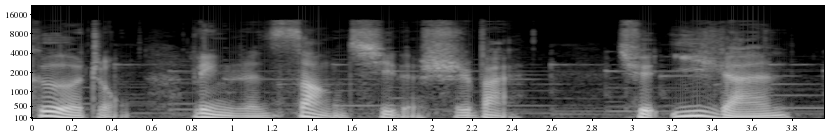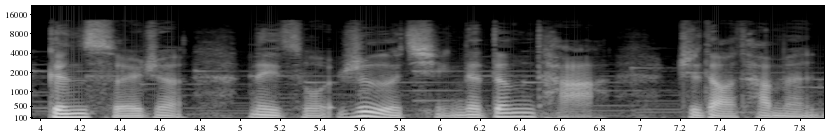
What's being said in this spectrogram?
各种。令人丧气的失败，却依然跟随着那座热情的灯塔，直到他们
